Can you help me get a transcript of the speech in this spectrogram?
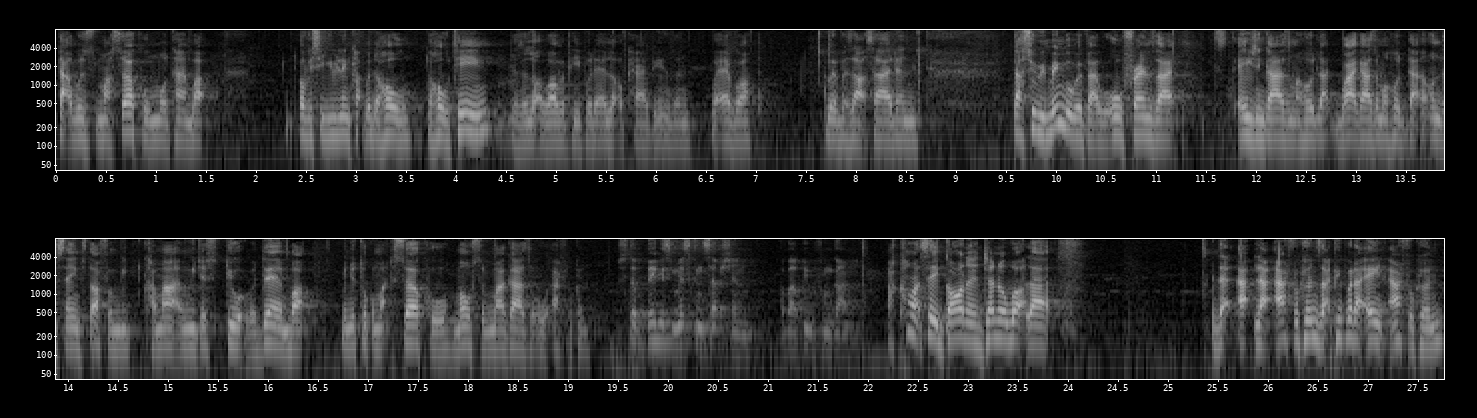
that was my circle more time. But obviously you link up with the whole the whole team. Mm-hmm. There's a lot of other people there, a lot of Caribbeans and whatever, whoever's outside, and that's who we mingle with. Like we're all friends, like Asian guys in my hood, like white guys in my hood that are on the same stuff, and we come out and we just do what we're doing. But when you're talking about the circle, most of my guys are all African. What's the biggest misconception about people from Ghana? I can't say Ghana in general, but like, that, uh, like Africans, like people that ain't African,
